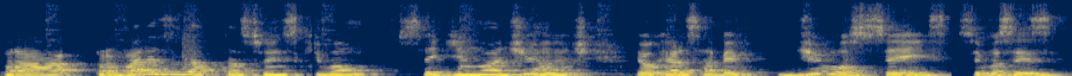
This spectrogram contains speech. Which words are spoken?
para várias adaptações que vão seguindo adiante. Eu quero saber de vocês se vocês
